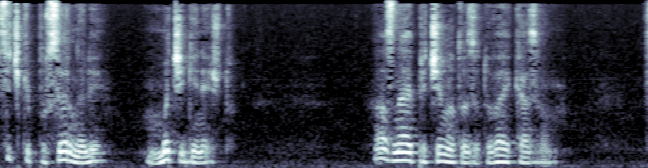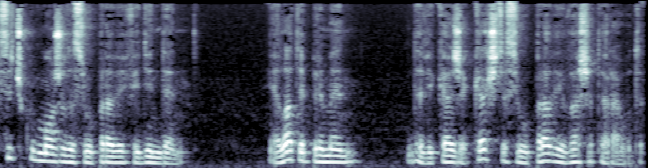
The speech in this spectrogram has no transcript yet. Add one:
Всички посърнали, мъчи ги нещо. Аз знае причината за това и казвам. Всичко може да се оправи в един ден. Елате при мен да ви кажа как ще се оправи вашата работа.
